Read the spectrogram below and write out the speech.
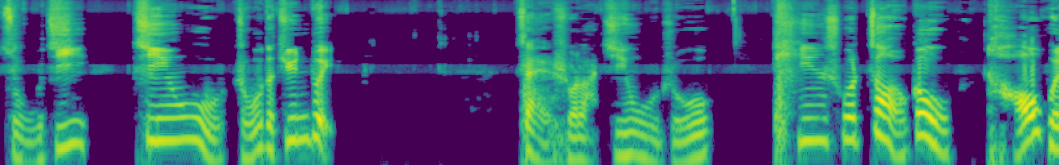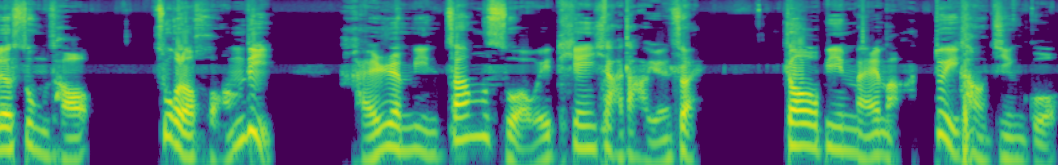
阻击金兀术的军队。再说了，金兀术听说赵构逃回了宋朝，做了皇帝，还任命张所为天下大元帅，招兵买马对抗金国，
